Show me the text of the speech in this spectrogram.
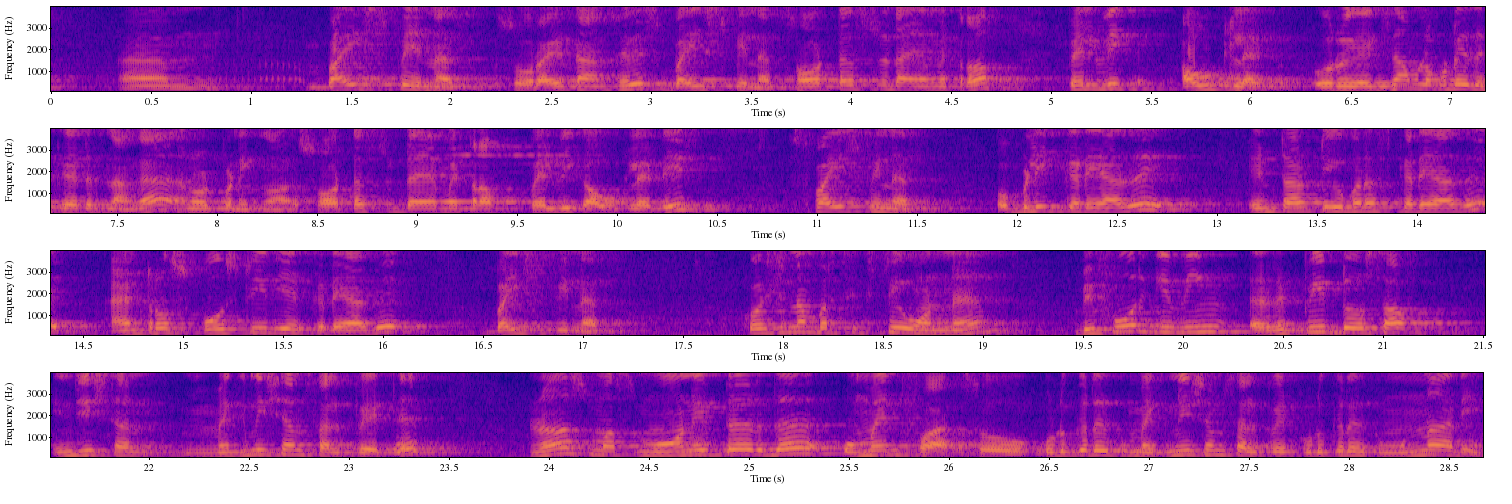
bispinous so right answer is bispinous shortest diameter of pelvic outlet ஒரு example கூட இதை கேட்டிருந்தாங்க. நோட் பண்ணிக்கோங்க. Shortest diameter of pelvic outlet is bispinous oblique கிடையாது. Intertuberous கிடையாது anteroposterior கிடையாது பைஸ்பினஸ் கொஷின் நம்பர் சிக்ஸ்டி ஒன்று before giving repeat dose of injection magnesium sulphate nurse must monitor the woman for so கொடுக்கறதுக்கு magnesium sulphate கொடுக்கறதுக்கு முன்னாடி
